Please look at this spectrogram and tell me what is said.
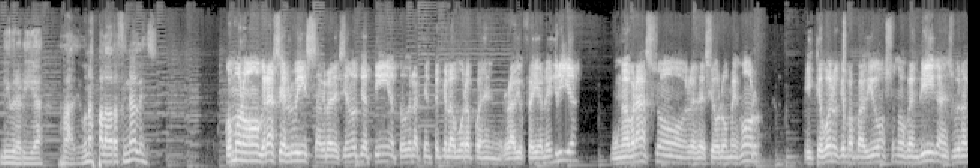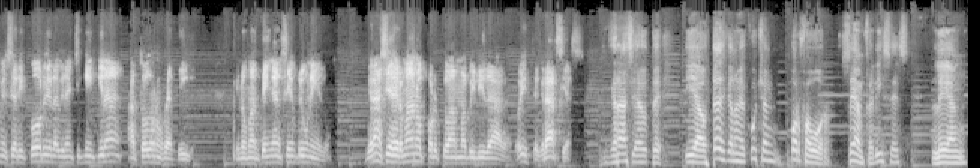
librería radio. ¿Unas palabras finales? Cómo no, gracias Luis, agradeciéndote a ti, a toda la gente que labora pues en Radio Fe y Alegría. Un abrazo, les deseo lo mejor y que bueno, que Papá Dios nos bendiga, Jesús la misericordia, la Virgen Chiquinquirá, a todos nos bendiga y nos mantengan siempre unidos. Gracias hermano por tu amabilidad, ¿oíste? Gracias. Gracias a usted. Y a ustedes que nos escuchan, por favor, sean felices, lean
